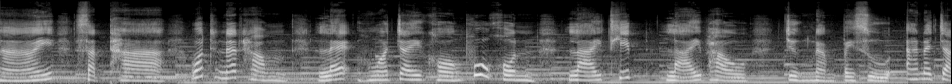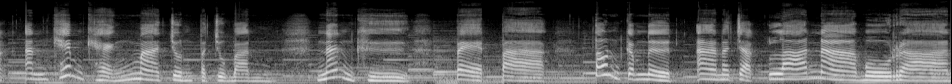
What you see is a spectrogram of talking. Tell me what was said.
หายศรัทธา วัฒนธรรม และหัวใจของผู้คนหลายทิศ หลายเผ่าจึงนำไปสู่อาณาจักรอันเข้มแข็งมาจนปัจจุบัน นั่นคือแปดปาก ต้นกำเนิดอาณาจักรล้านนาโบราณ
